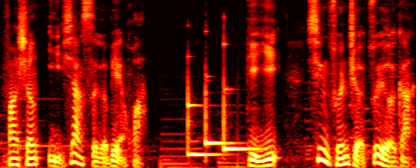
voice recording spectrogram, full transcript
发生以下四个变化：第一，幸存者罪恶感。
